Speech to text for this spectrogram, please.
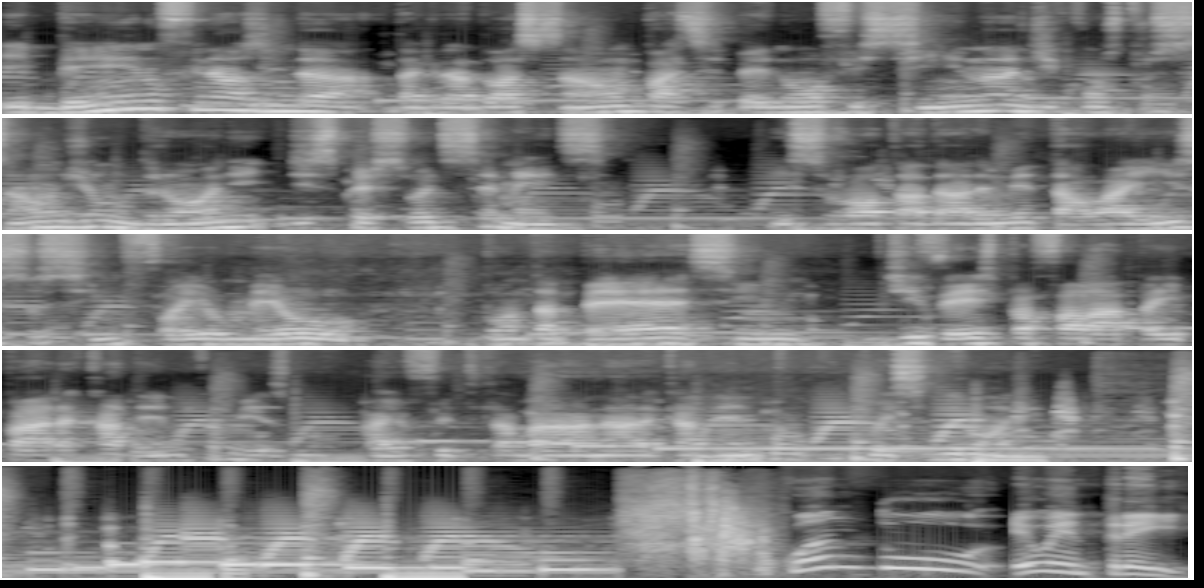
E bem no finalzinho da, da graduação, participei de uma oficina de construção de um drone dispersor de sementes. Isso voltado à área metal. Aí isso sim foi o meu pontapé assim, de vez para falar para ir para a área acadêmica mesmo. Aí eu fui trabalhar na área acadêmica com esse drone. Quando eu entrei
